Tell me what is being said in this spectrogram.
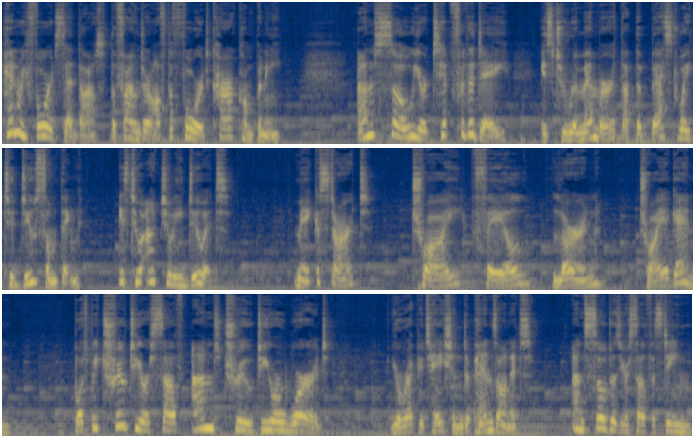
Henry Ford said that, the founder of the Ford Car Company. And so, your tip for the day is to remember that the best way to do something is to actually do it. Make a start, try, fail, learn, try again. But be true to yourself and true to your word. Your reputation depends on it and so does your self esteem.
